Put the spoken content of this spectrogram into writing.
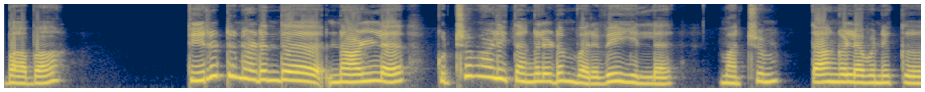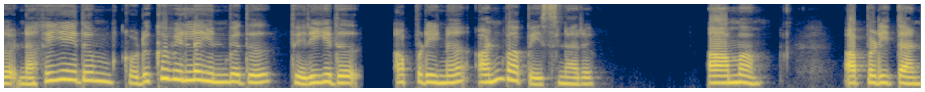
பாபா திருட்டு நடந்த நாள்ல குற்றவாளி தங்களிடம் வரவே இல்லை. மற்றும் தாங்கள் அவனுக்கு நகை ஏதும் கொடுக்கவில்லை என்பது தெரியுது அப்படின்னு அன்பா பேசினாரு. ஆமாம் அப்படித்தான்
